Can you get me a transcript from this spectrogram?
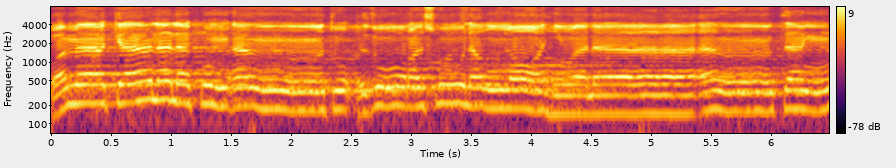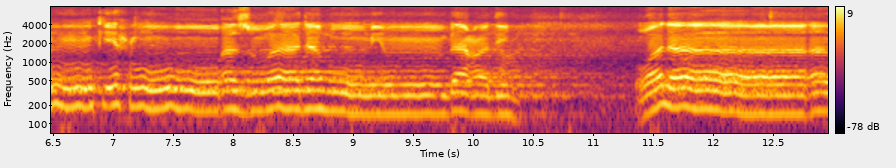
وما كان لكم أن تؤذوا رسول الله ولا أن تنكحوا أزواجه من بعده. ولا أن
